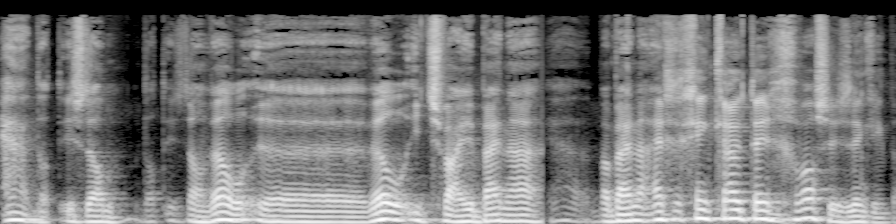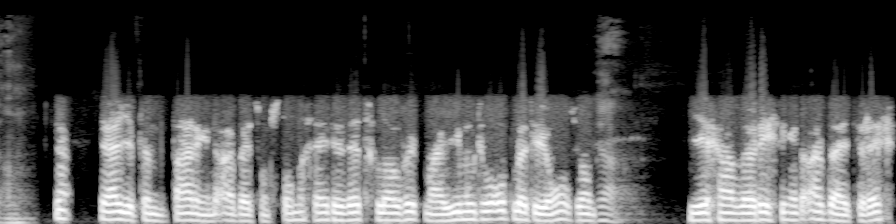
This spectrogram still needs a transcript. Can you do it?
Ja, dat is dan, dat is dan wel, eh, wel iets waar je bijna, ja, waar bijna eigenlijk geen kruid tegen gewassen is, denk ik dan. Ja, je hebt een bepaling in de arbeidsomstandighedenwet, geloof ik. Maar hier moeten we opletten, jongens. Want. Hier gaan we richting het arbeidsrecht.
